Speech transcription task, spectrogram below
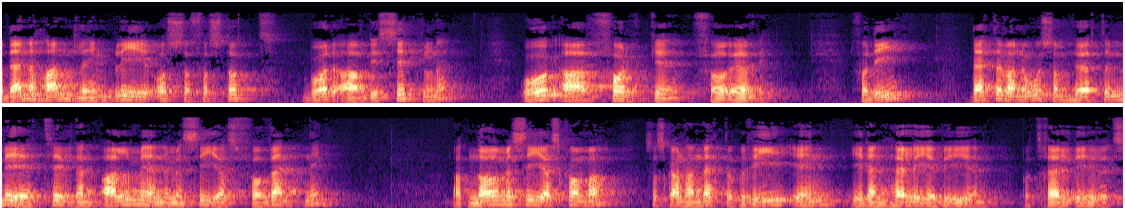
Og denne handling blir også forstått både av disiplene og av folket for øvrig, fordi dette var noe som hørte med til den allmenne Messias' forventning, at når Messias kommer, så skal han nettopp ri inn i den hellige byen på trelldyrets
